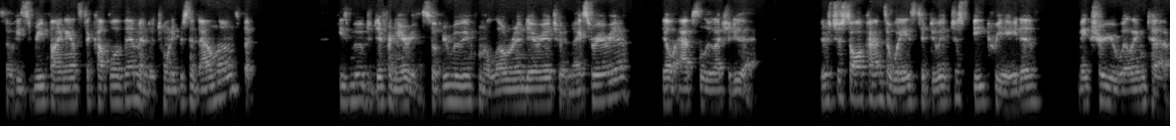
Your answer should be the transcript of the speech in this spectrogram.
So he's refinanced a couple of them into 20% down loans, but he's moved to different areas. So if you're moving from a lower end area to a nicer area, they'll absolutely let you do that. There's just all kinds of ways to do it. Just be creative. Make sure you're willing to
